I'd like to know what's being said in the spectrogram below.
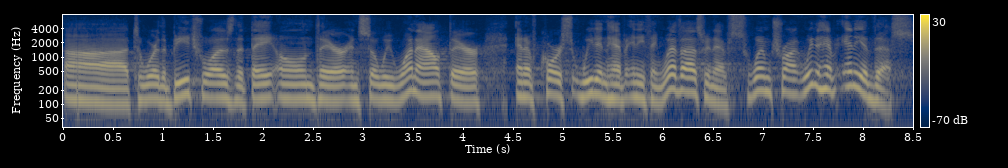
uh, to where the beach was that they owned there. And so we went out there, and of course, we didn't have anything with us. We didn't have swim trunk. We didn't have any of this.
